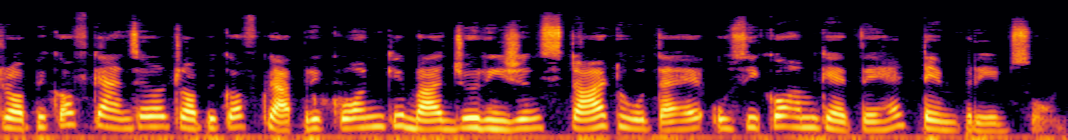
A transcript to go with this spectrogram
ट्रॉपिक ऑफ़ कैंसर और ट्रॉपिक ऑफ़ कैप्रिकॉन के बाद जो रीजन स्टार्ट होता है, उसी को हम कहते हैं temperate zone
